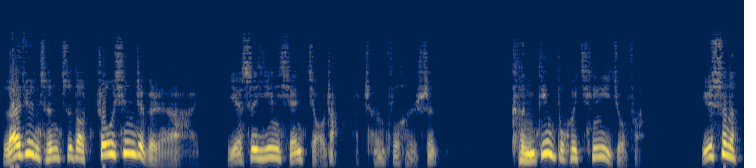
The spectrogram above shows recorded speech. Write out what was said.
来俊臣知道周兴这个人啊，也是阴险狡诈，城府很深，肯定不会轻易就范。于是呢，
